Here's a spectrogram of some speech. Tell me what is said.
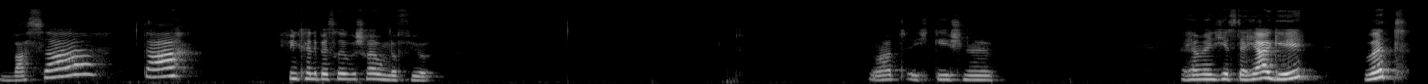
Wasser da? Ich finde keine bessere Beschreibung dafür. Warte, ich gehe schnell. Ja, wenn ich jetzt daher gehe, wird,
